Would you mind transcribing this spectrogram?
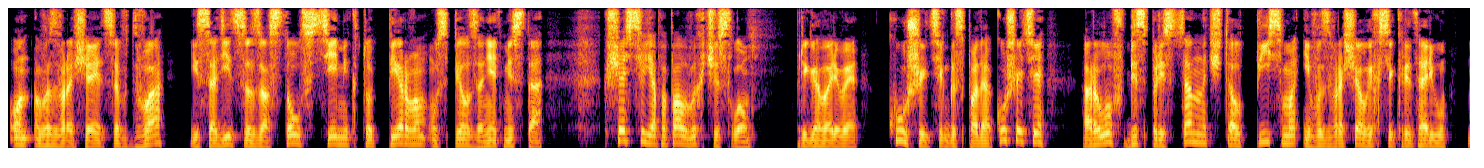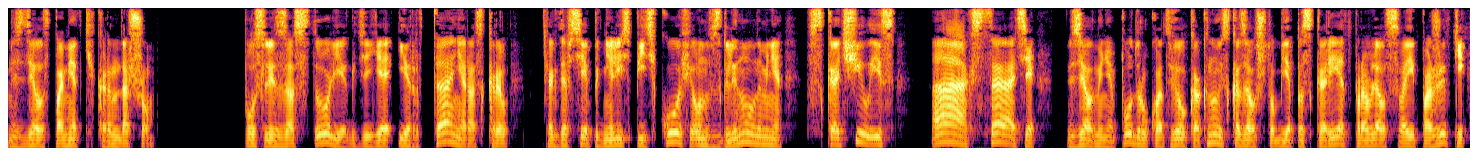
Он возвращается в два и садится за стол с теми, кто первым успел занять места – к счастью, я попал в их число. Приговаривая «Кушайте, господа, кушайте», Орлов беспрестанно читал письма и возвращал их секретарю, сделав пометки карандашом. После застолья, где я и рта не раскрыл, когда все поднялись пить кофе, он взглянул на меня, вскочил и с «А, кстати!» взял меня под руку, отвел к окну и сказал, чтобы я поскорее отправлял свои пожитки,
